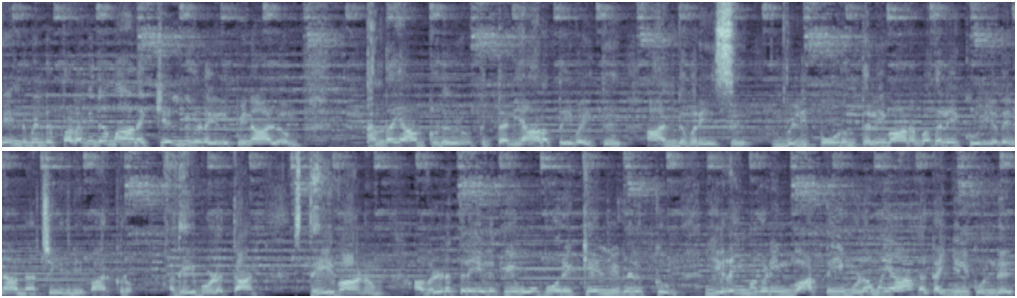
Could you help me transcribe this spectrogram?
வேண்டும் என்று பலவிதமான கேள்விகளை எழுப்பினாலும் தந்தையாம் கொடுத்த ஞானத்தை வைத்து ஆண்டவர் இயேசு விழிப்போடும் தெளிவான பதிலை கூறியதை நாம் நற்செய்திலே பார்க்கிறோம். அதே போலத்தான் ஸ்தேவானும் அவரிடத்தில் எழுப்பிய ஒவ்வொரு கேள்விகளுக்கும் இறைமகனின் வார்த்தையை முழுமையாக கையில் கொண்டு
